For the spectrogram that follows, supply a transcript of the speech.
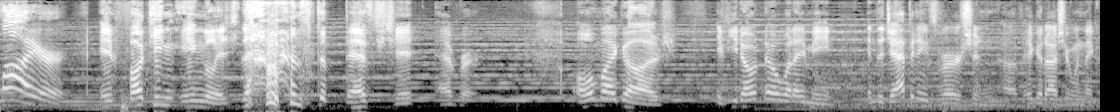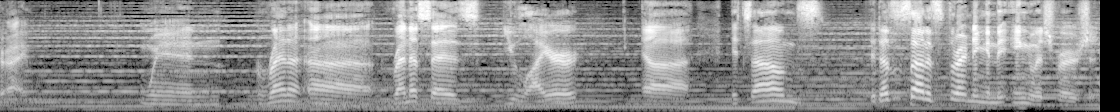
liar! In fucking English. That was the best shit ever. Oh my gosh. If you don't know what I mean, in the Japanese version of Higurashi When They Cry, when Rena, uh, Rena says, you liar, uh, it sounds it doesn't sound as threatening in the English version.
